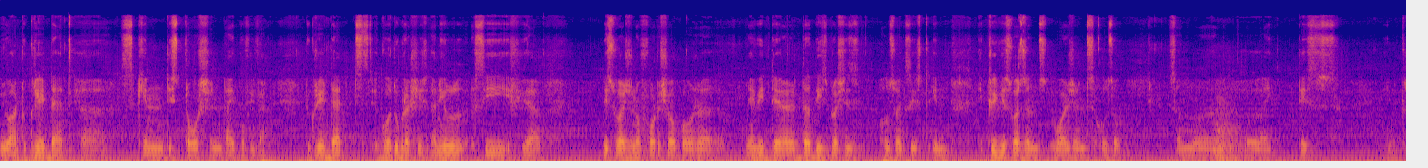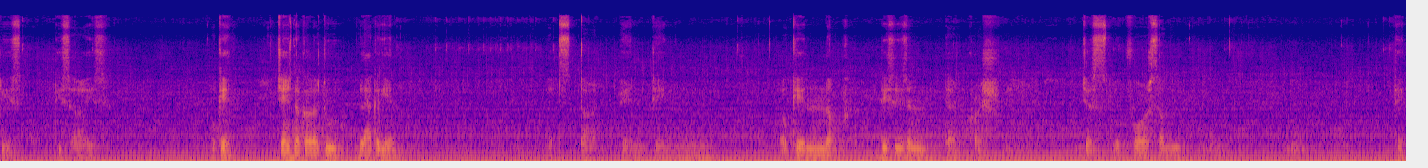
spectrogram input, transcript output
we want to create that uh, skin distortion type of effect to create that go to brushes and you'll see if you have this version of Photoshop or uh, maybe there the these brushes also exist in the previous versions versions also. Some uh, like this increase the size. Okay change the color to black again. Let's start painting. Okay no this isn't that brush just look for some thing.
